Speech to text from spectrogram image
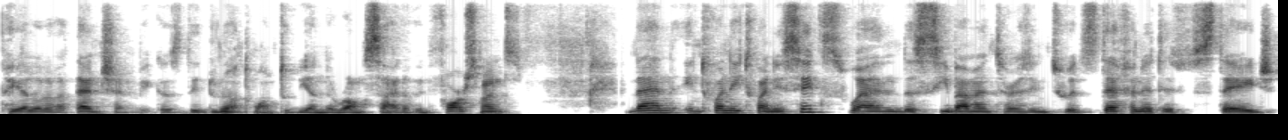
pay a lot of attention because they do not want to be on the wrong side of enforcement. Then in 2026, when the CBAM enters into its definitive stage,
